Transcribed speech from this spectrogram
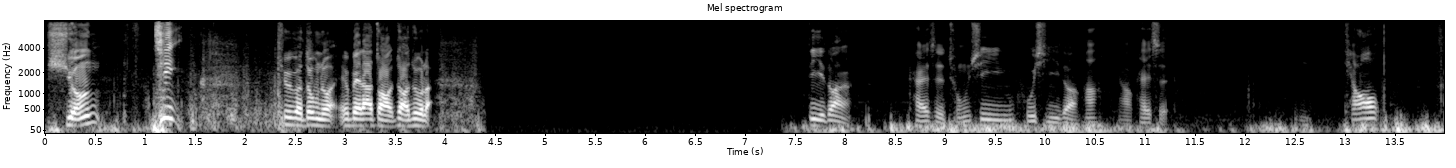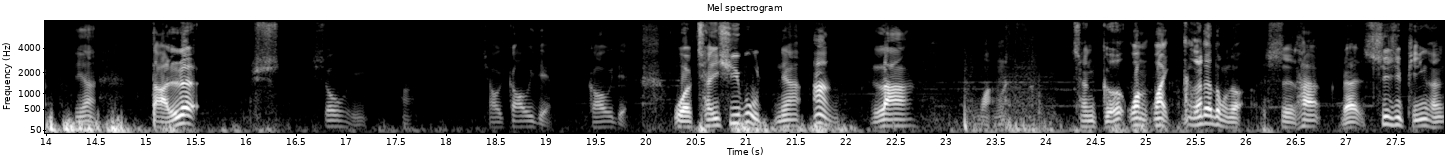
旋，踢。这个动作又被他抓抓住了。第一段开始重新呼吸一段哈，然后开始，嗯，挑，你看打热，收回啊，稍微高一点，高一点。我呈虚部，你看按拉，完了，呈隔往外隔的动作，使它的失去平衡，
